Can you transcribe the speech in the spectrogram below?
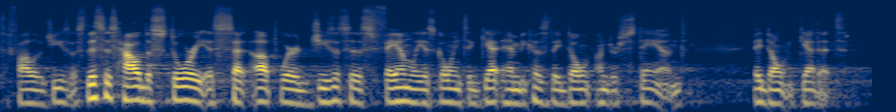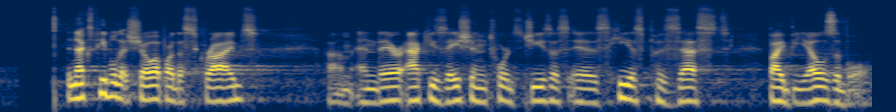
to follow Jesus. This is how the story is set up where Jesus' family is going to get him because they don't understand. They don't get it. The next people that show up are the scribes, um, and their accusation towards Jesus is he is possessed by Beelzebul,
